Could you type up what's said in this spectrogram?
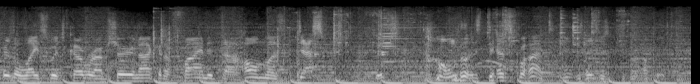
Here's a light switch cover. I'm sure you're not going to find it. The homeless desk, homeless despot. just drop it.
